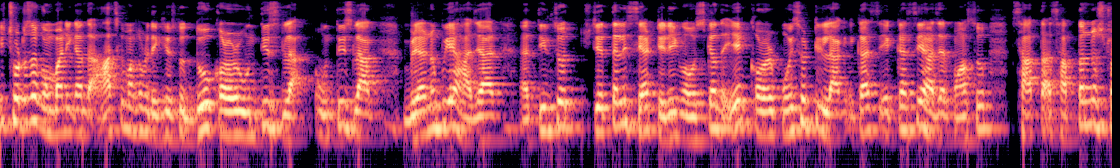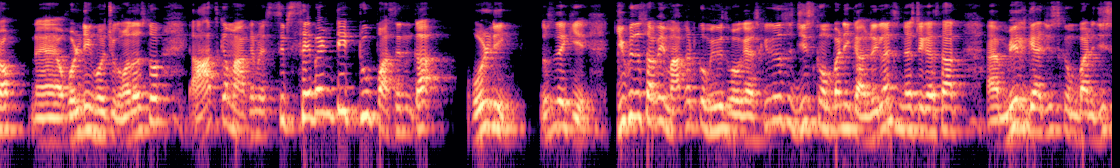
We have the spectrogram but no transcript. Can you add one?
इस छोटा सा कंपनी के अंदर आज के मार्केट में देखिए दोस्तों, दो करोड़ उन्तीस लाख उनतीस लाख बिरानबे हज़ार तीन तैतालीस शेयर ट्रेडिंग हुआ उसके अंदर एक करोड़ पैंसठ लाख इक्यासी इक्यासी हज़ार पाँच सौ सत्तावन स्टॉक होल्डिंग हो चुका है। दोस्तों, आज का मार्केट में सिर्फ़ सेवेंटी टू परसेंट का होल्डिंग दोस्तों, देखिए, क्योंकि दोस्तों, अभी मार्केट को म्यूट हो गया क्योंकि दोस्तों, जिस कंपनी का रिलायंस इंडस्ट्री के साथ मिल गया, जिस कंपनी जिस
